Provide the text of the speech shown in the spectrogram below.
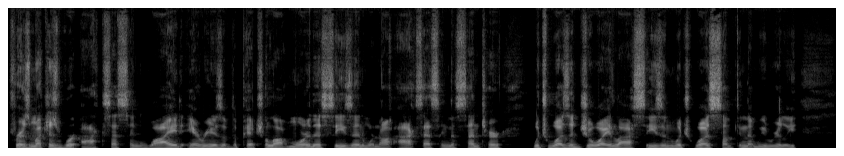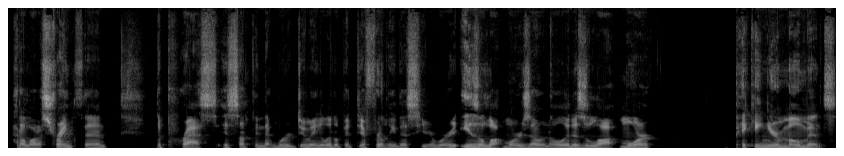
for as much as we're accessing wide areas of the pitch a lot more this season, we're not accessing the center, which was a joy last season, which was something that we really had a lot of strength in. The press is something that we're doing a little bit differently this year, where it is a lot more zonal. It is a lot more picking your moments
